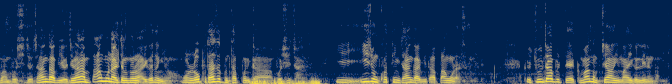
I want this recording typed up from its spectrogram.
한번 보시죠. 장갑이 어지간하면 빵꾸 날 정도는 아니거든요. 오늘 로프 다섯 번 타보니까 보시죠. 이 이중 코팅 장갑이 다 빵꾸 났습니다. 그 줄 잡을 때 그만큼 저항이 많이 걸리는 겁니다.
